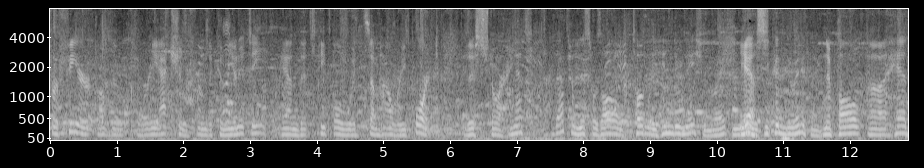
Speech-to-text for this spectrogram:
for fear of the reaction from the community and that people would somehow report this story. That's when this was all totally Hindu nation, right? And Yes. You couldn't do anything. Nepal uh, had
